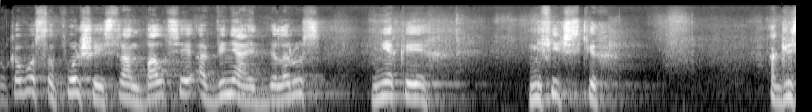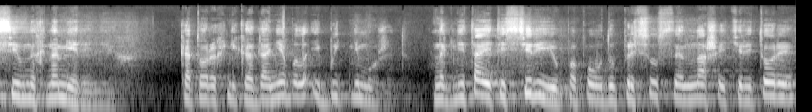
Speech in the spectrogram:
Руководство Польши и стран Балтии обвиняет Беларусь в неких мифических агрессивных намерениях, которых никогда не было и быть не может. Нагнетает истерию по поводу присутствия на нашей территории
